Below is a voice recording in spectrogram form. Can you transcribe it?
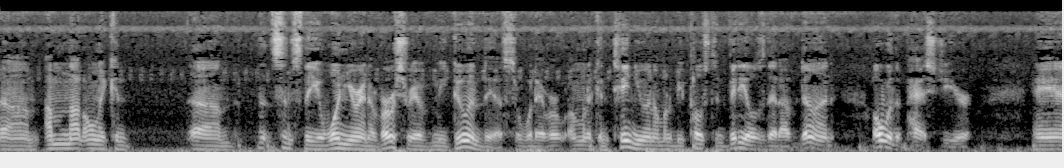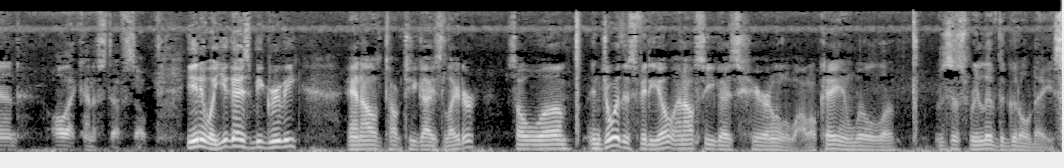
um, I'm not only um, since the one year anniversary of me doing this or whatever, I'm going to continue and I'm going to be posting videos that I've done over the past year and all that kind of stuff. So anyway, you guys be groovy and I'll talk to you guys later. So uh, enjoy this video and I'll see you guys here in a little while, okay? And we'll uh, just relive the good old days.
